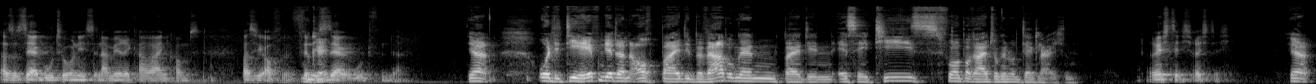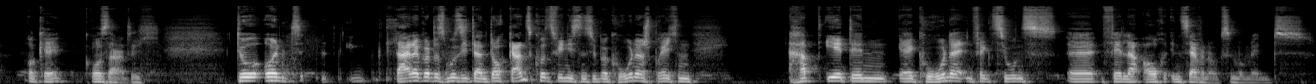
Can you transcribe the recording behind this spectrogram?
also sehr gute Unis in Amerika reinkommst, was ich auch finde okay. ich sehr gut finde. Ja, und die helfen dir dann auch bei den Bewerbungen, bei den SATs, Vorbereitungen und dergleichen. Richtig, richtig. Ja, okay, großartig. Du, und leider Gottes muss ich dann doch ganz kurz wenigstens über Corona sprechen. Habt ihr denn äh, Corona-Infektionsfälle auch in Sevenox im Moment?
